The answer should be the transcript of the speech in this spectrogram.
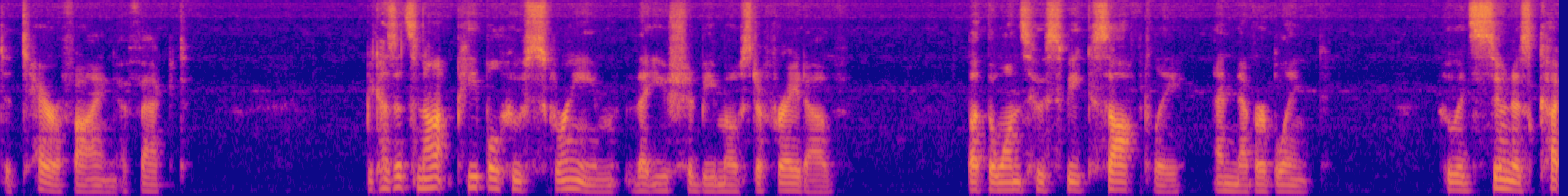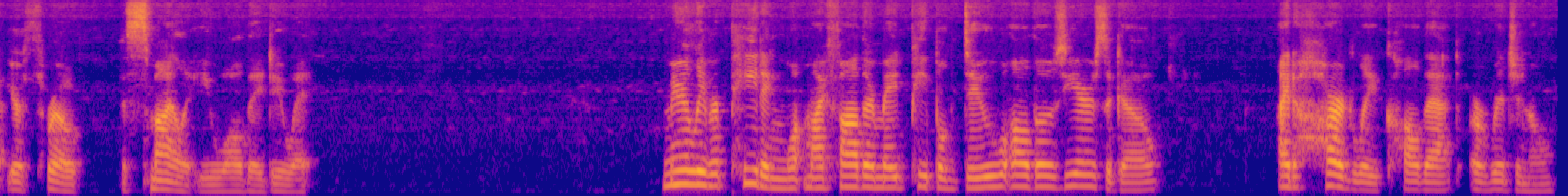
to terrifying effect. Because it's not people who scream that you should be most afraid of, but the ones who speak softly and never blink, who would soon as cut your throat as smile at you while they do it. Merely repeating what my father made people do all those years ago, I'd hardly call that original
